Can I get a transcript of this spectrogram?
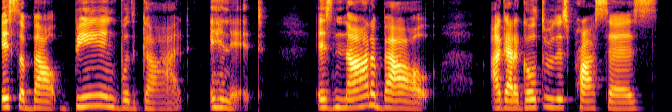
It's about being with God in it. It's not about, I got to go through this process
